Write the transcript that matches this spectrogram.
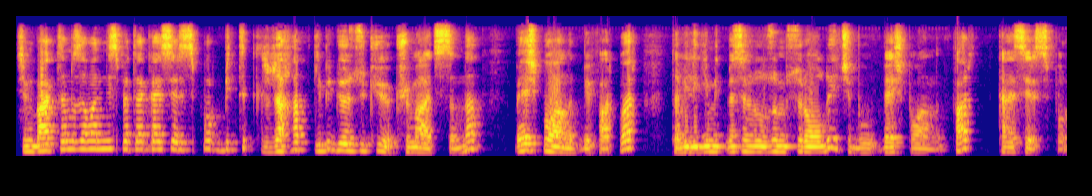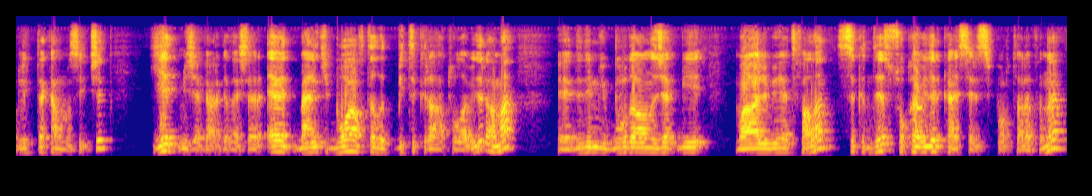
Şimdi baktığımız zaman nispeten Kayseri Spor bir tık rahat gibi gözüküyor küme açısından. 5 puanlık bir fark var. Tabii ligin bitmesine de uzun bir süre olduğu için bu 5 puanlık fark Kayseri Spor ligde kalması için yetmeyecek arkadaşlar. Evet belki bu haftalık bir tık rahat olabilir ama e, dediğim gibi burada alınacak bir mağlubiyet falan sıkıntıya sokabilir Kayseri Spor tarafını.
